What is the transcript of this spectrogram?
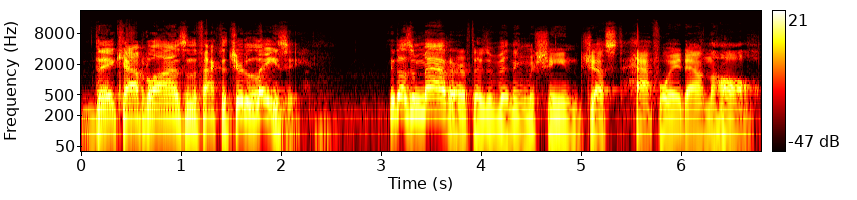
They capitalize on the fact that you're lazy. It doesn't matter if there's a vending machine just halfway down the hall.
